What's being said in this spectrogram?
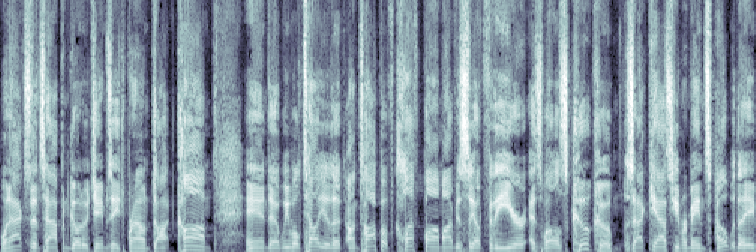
When accidents happen, go to jameshbrown.com. And uh, we will tell you that on top of Klefbom, obviously out for the year, as well as Koekkoek, Zack Kassian remains out with a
